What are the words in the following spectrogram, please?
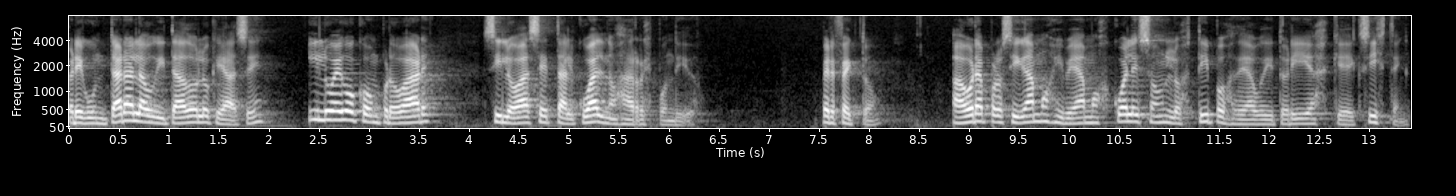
preguntar al auditado lo que hace y luego comprobar si lo hace tal cual nos ha respondido. Perfecto. Ahora prosigamos y veamos cuáles son los tipos de auditorías que existen.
